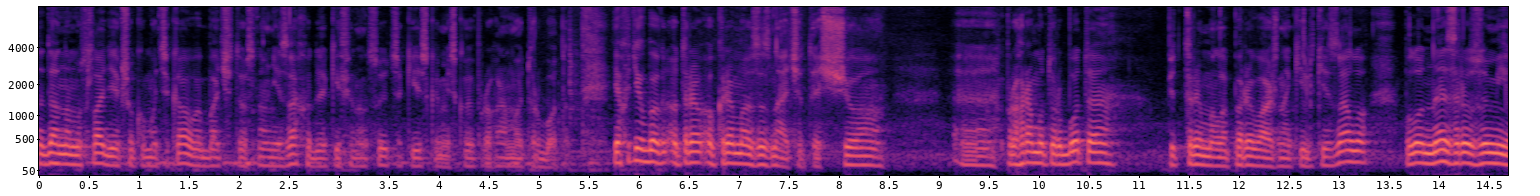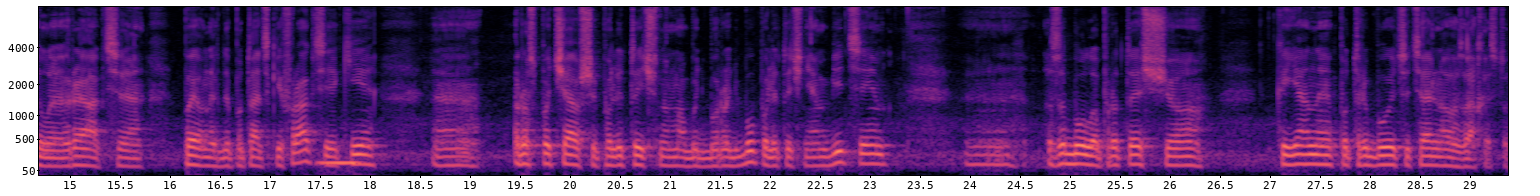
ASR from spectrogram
На даному слайді, якщо кому цікаво, ви бачите основні заходи, які фінансуються Київською міською програмою Турбота. Я хотів би окремо зазначити, що е, програму Турбота підтримала переважна кількість залу. Було незрозумілою реакція певних депутатських фракцій, які, е, розпочавши політичну, мабуть, боротьбу, політичні амбіції, е, забула про те, що кияни потребують соціального захисту.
